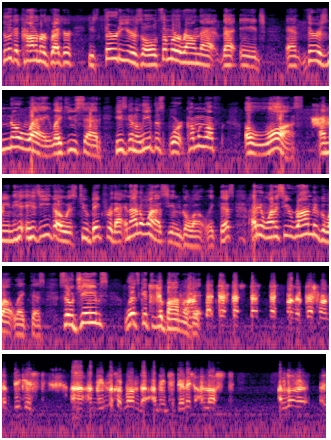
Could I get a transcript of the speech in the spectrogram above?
You look at Conor McGregor, he's 30 years old, somewhere around that, that age. And there is no way, like you said, he's going to leave the sport coming off a loss. I mean, his ego is too big for that. And I don't want to see him go out like this. I didn't want to see Ronda go out like this. So, James, let's get to the bottom of it. That, that's, that's, that's, that's, one of the, that's one of the biggest uh, I mean, look at Ronda. I mean, to be honest, I lost a lot of, a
